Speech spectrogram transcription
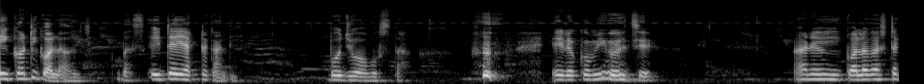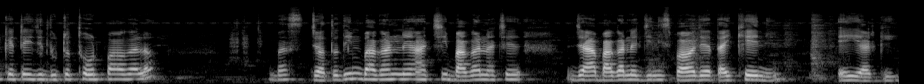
এই কটি কলা হয়েছে বাস এইটাই একটা কাঁদি। বোঝো অবস্থা। এরকমই হয়েছে। আর ওই কলা গাছটা কেটে যে দুটো থোড় পাওয়া গেল। ব্যাস, যতদিন বাগানে আছি, বাগান আছে, যা বাগানের জিনিস পাওয়া যায় তাই খেয়ে নিই। এই আর কি।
